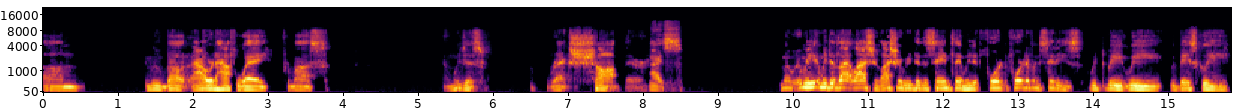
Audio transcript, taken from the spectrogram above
Um we were about an hour and a half away from us. And we just Rex shop there. Nice. We and we did that last year. Last year we did the same thing. We did four four different cities. We we we we basically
